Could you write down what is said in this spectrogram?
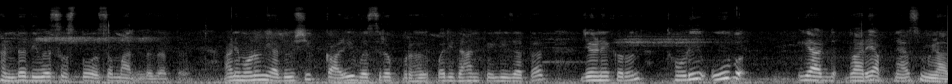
थंड दिवस असतो असं मानलं जातं. आणि म्हणून या दिवशी काळी वस्त्र प्र परिधान केली जातात जेणेकरून थोडी ऊब याद्वारे आपणास मिळाल.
